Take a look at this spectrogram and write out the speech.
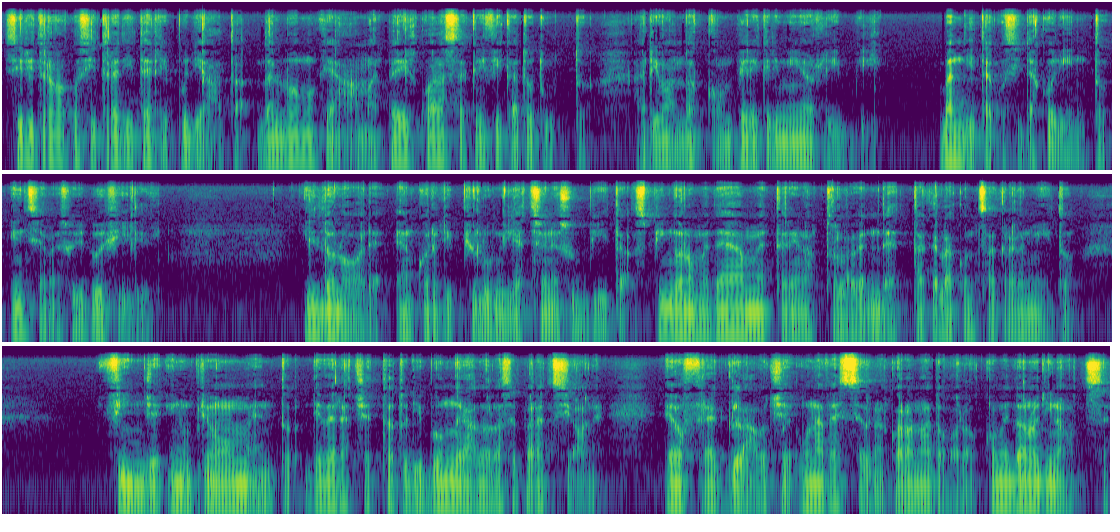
Si ritrova così tradita e ripudiata dall'uomo che ama e per il quale ha sacrificato tutto, arrivando a compiere crimini orribili, bandita così da Corinto insieme ai suoi due figli. Il dolore e ancora di più l'umiliazione subita spingono Medea a mettere in atto la vendetta che la consacra al mito. Finge in un primo momento di aver accettato di buon grado la separazione e offre a Glauce una veste e una corona d'oro come dono di nozze.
